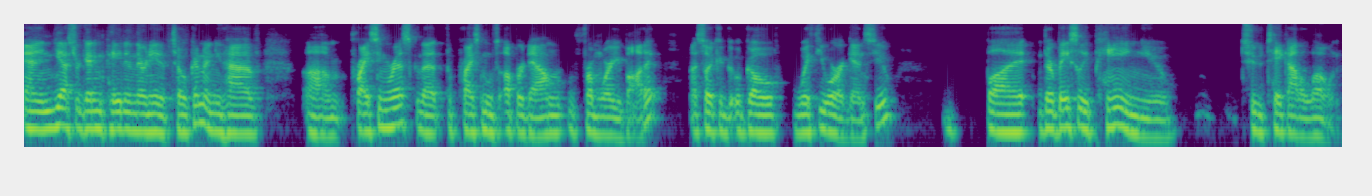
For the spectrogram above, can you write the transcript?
And yes, you're getting paid in their native token, and you have um, pricing risk that the price moves up or down from where you bought it. So it could go with you or against you but they're basically paying you to take out a loan.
